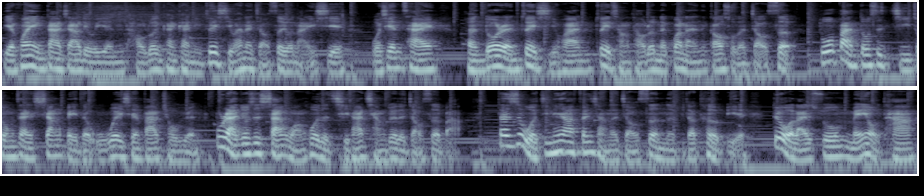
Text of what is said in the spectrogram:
也欢迎大家留言讨论，看看你最喜欢的角色有哪一些。我先猜，很多人最喜欢、最常讨论的《灌篮高手》的角色，多半都是集中在湘北的五位先发球员，不然就是山王或者其他强队的角色吧。但是我今天要分享的角色呢，比较特别，对我来说，没有他，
